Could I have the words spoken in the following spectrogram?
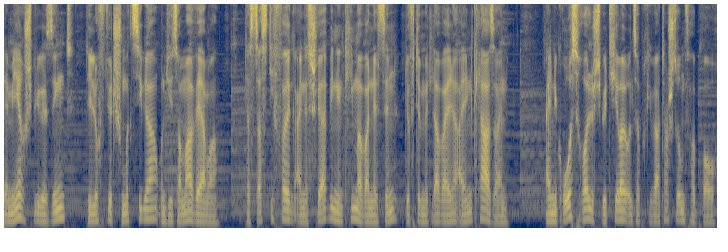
Der Meeresspiegel sinkt, die Luft wird schmutziger und die Sommer wärmer. Dass das die Folgen eines schwerwiegenden Klimawandels sind, dürfte mittlerweile allen klar sein. Eine große Rolle spielt hierbei unser privater Stromverbrauch.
